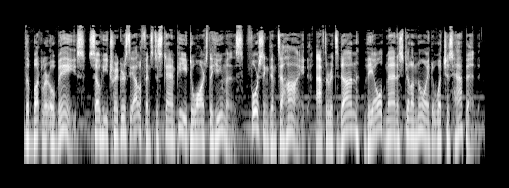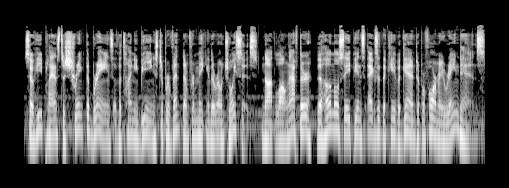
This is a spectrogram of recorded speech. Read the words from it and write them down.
The butler obeys, so he triggers the elephants to stampede towards the humans, forcing them to hide. After it's done, the old man is still annoyed at what just happened, so he plans to shrink the brains of the tiny beings to prevent them from making their own choices. Not long after, the Homo sapiens exit the cave again to perform a rain dance.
